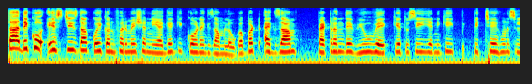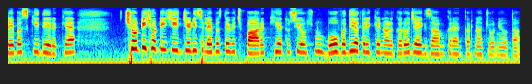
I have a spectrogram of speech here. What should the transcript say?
ਤਾਂ ਦੇਖੋ, ਇਸ ਚੀਜ਼ ਦਾ ਕੋਈ ਕਨਫਰਮੇਸ਼ਨ ਨਹੀਂ ਹੈਗਾ ਕਿ ਕੌਣ ਐਗਜ਼ਾਮ ਲਊਗਾ ਬਟ ਐਗਜ਼ਾਮ ਪੈਟਰਨ ਦੇ ਵਿਊ ਵੇਖ ਕੇ ਤੁਸੀਂ ਯਾਨੀ ਕਿ ਪਿੱਛੇ ਹੁਣ ਸਿਲੇਬਸ ਕੀ ਦੇ ਰੱਖਿਆ ਹੈ ਛੋਟੀ ਛੋਟੀ ਚੀਜ਼ ਜਿਹੜੀ ਸਿਲੇਬਸ ਦੇ ਵਿੱਚ ਪਾ ਰੱਖੀ ਹੈ, ਤੁਸੀਂ ਉਸ ਨੂੰ ਬਹੁਤ ਵਧੀਆ ਤਰੀਕੇ ਨਾਲ ਕਰੋ ਜੇ ਐਗਜ਼ਾਮ ਕਰੈਕ ਕਰਨਾ ਚਾਹੁੰਦੇ ਹੋ ਤਾਂ।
